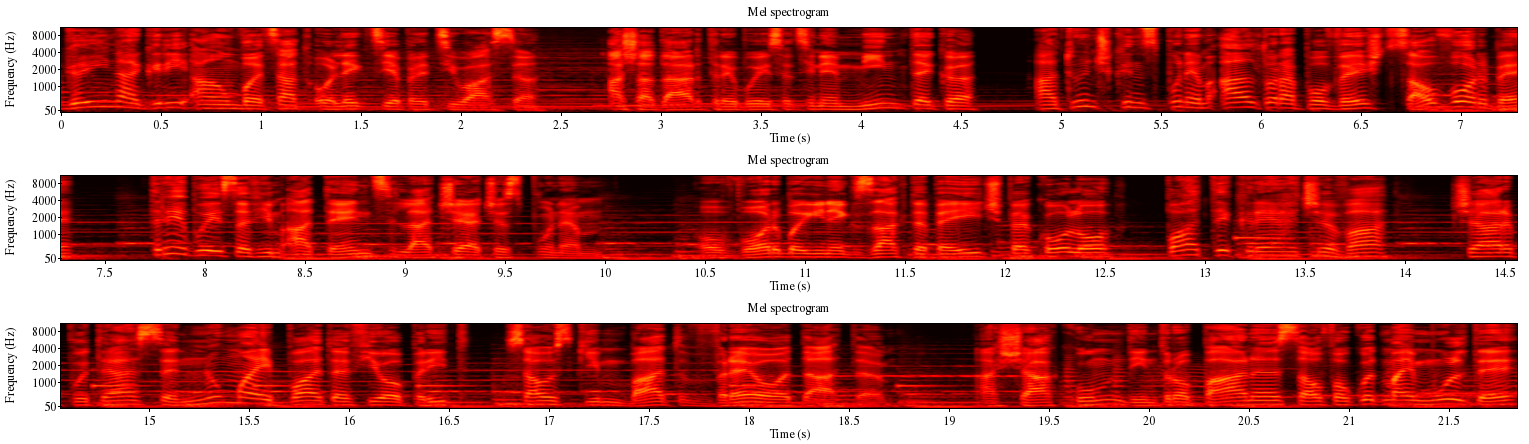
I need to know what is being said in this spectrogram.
Găina gri a învățat o lecție prețioasă. Așadar, trebuie să ținem minte că atunci când spunem altora povești sau vorbe, trebuie să fim atenți la ceea ce spunem. O vorbă inexactă pe aici, pe acolo, poate crea ceva ce ar putea să nu mai poată fi oprit sau schimbat vreodată. Așa cum dintr-o pană s-au făcut mai multe,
